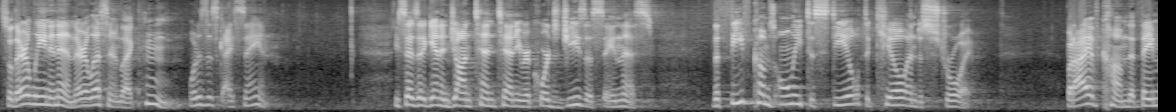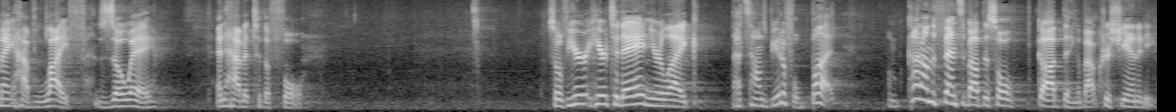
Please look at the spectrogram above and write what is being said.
So they're leaning in, they're listening, like, hmm, what is this guy saying? He says it again in John 10:10. 10, 10, he records Jesus saying this: "The thief comes only to steal, to kill and destroy. But I have come that they may have life, zoe, and have it to the full." So if you're here today and you're like, "That sounds beautiful, but I'm kind of on the fence about this whole God thing, about Christianity.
